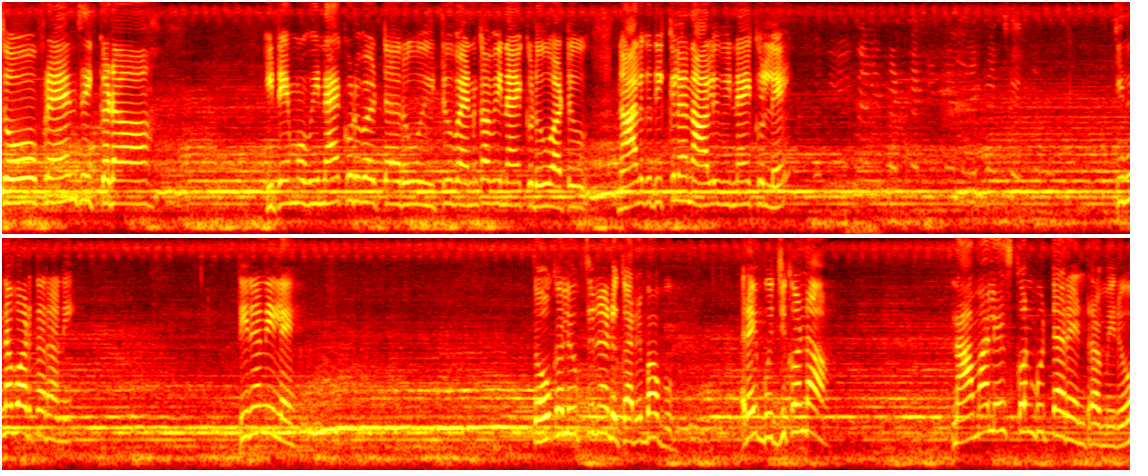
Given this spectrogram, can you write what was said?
సో ఫ్రెండ్స్ ఇక్కడ ఇటేమో వినాయకుడు పెట్టారు ఇటు వెనక వినాయకుడు అటు నాలుగు దిక్కుల నాలుగు వినాయకులే. కింద పడతారని తిననీలే. తోకలుపుతున్నాడు కర్రీబాబు. అరే బుజ్జికొండ నామాలు వేసుకొని పుట్టారేంట్రా మీరు?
